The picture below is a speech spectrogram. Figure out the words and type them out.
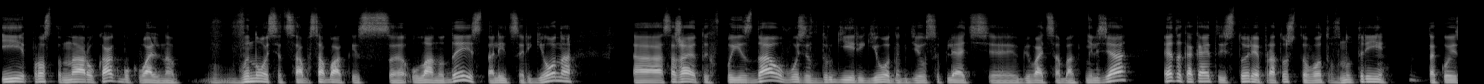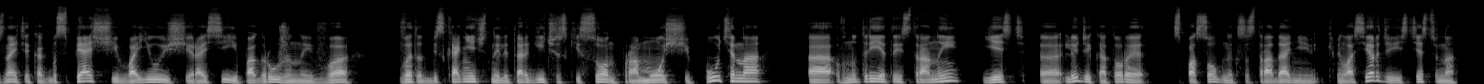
и просто на руках буквально выносят собак из э, Улан-Удэ, из столицы региона, а, сажают их в поезда, увозят в другие регионы, где усыплять, э, убивать собак нельзя. Это какая-то история про то, что вот внутри такой, знаете, как бы спящей, воюющей России, погруженной в, в этот бесконечный летаргический сон про мощи Путина, а, внутри этой страны есть э, люди, которые способны к состраданию и к милосердию. Естественно,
